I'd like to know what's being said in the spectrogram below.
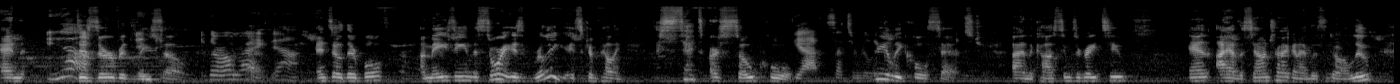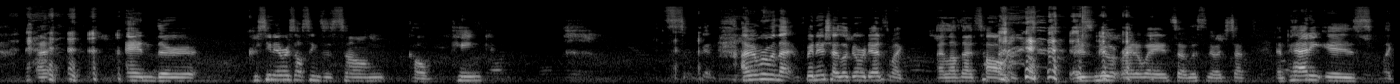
and yeah, deservedly In- so. their own right. Yeah, And so they're both amazing. The story is really it's compelling. The sets are so cool. yeah, that's a really Really cool. cool sets. Uh, and the costumes are great too. And I have the soundtrack and I've listened to it on loop. Uh, and they're Christine Ebersole sings a song called Pink. It's so good. I remember when that finished, I looked over at Dad and I'm like, I love that song. I just knew it right away, and so I listened to it each time. And Patti is like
